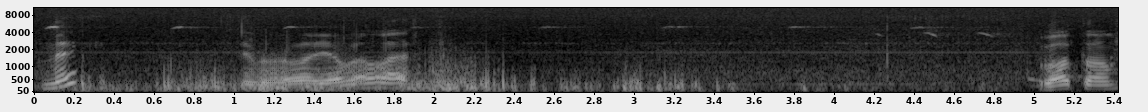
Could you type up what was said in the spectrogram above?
Nee? Jawel, jawel echt. Wat dan?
